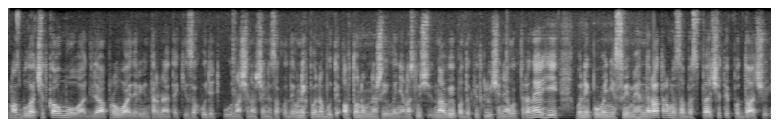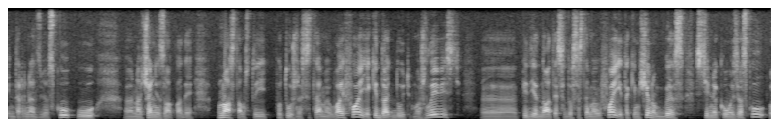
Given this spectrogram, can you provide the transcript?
У нас була чітка умова для провайдерів інтернету, які заходять у наші навчальні заклади. У них повинно бути автономне живлення. На случай на випадок відключення електроенергії вони повинні своїми генераторами забезпечити подачу інтернет-зв'язку у е, навчальні заклади. У нас там стоїть потужні системи Wi-Fi, які дадуть можливість. е, Під'єднатися до системи Wi-Fi і таким чином без стільникового зв'язку е,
